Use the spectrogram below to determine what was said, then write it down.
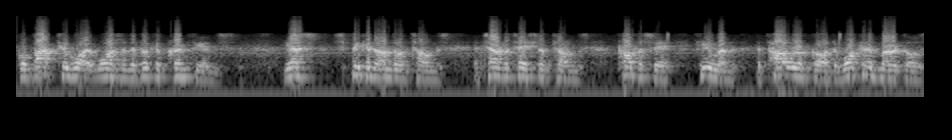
Go back to what it was in the book of Corinthians. Yes, speaking in unknown tongues, interpretation of tongues, prophecy, healing, the power of God, the working of miracles.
